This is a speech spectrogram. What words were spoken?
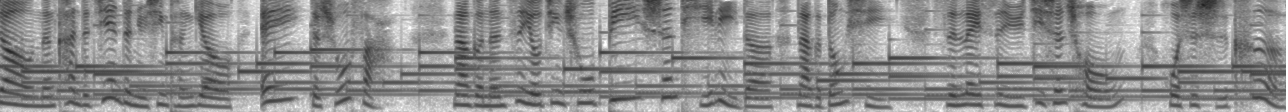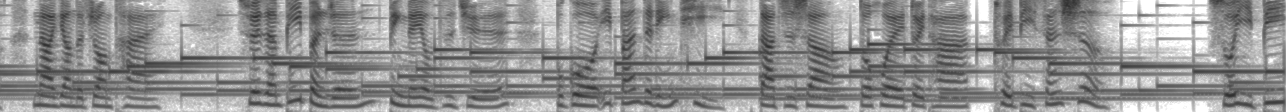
照能看得见的女性朋友 A 的说法，那个能自由进出 B 身体里的那个东西，是类似于寄生虫或是食客那样的状态。虽然 B 本人并没有自觉。不过，一般的灵体大致上都会对他退避三舍，所以 B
